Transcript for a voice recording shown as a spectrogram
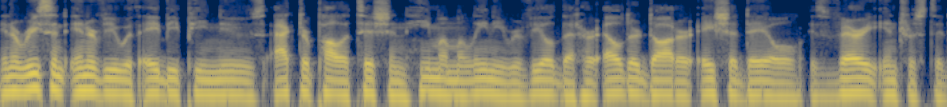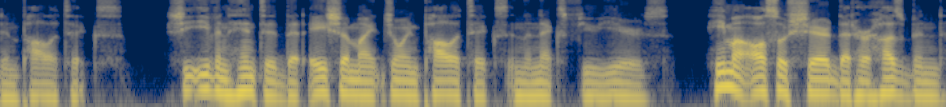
In a recent interview with ABP News, actor politician Hema Malini revealed that her elder daughter Aisha Deol is very interested in politics. She even hinted that Aisha might join politics in the next few years. Hema also shared that her husband,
